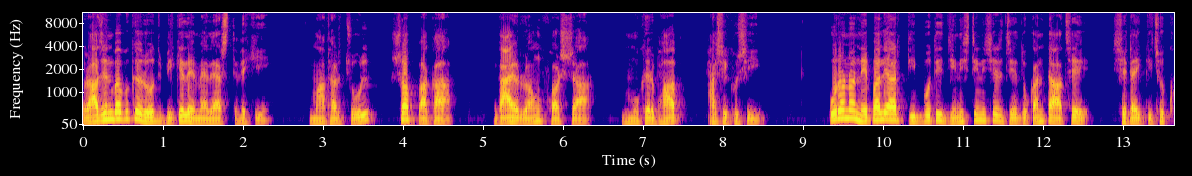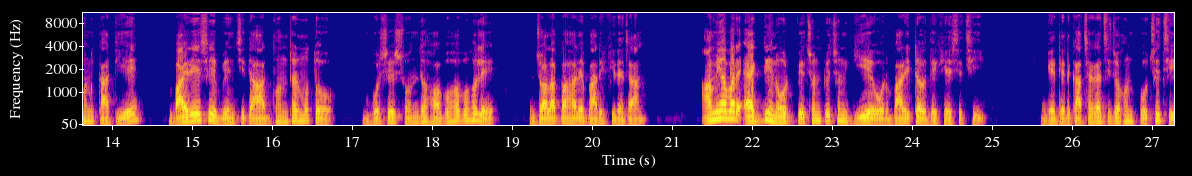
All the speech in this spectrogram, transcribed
রাজেনবাবুকে রোজ বিকেলে মেলে আসতে দেখি। মাথার চুল সব পাকা, গায়ের রং ফর্সা, মুখের ভাব হাসি খুশি পুরনো নেপালি আর তিব্বতী জিনিস টিনিসের যে দোকানটা আছে, সেটাই কিছুক্ষণ কাটিয়ে বাইরে এসে বেঞ্চিতে আধ ঘণ্টার মতো বসে সন্ধে হব হব হলে জলাপাহাড়ে বাড়ি ফিরে যান। আমি আবার একদিন ওর পেছন পেছন গিয়ে ওর বাড়িটাও দেখে এসেছি। গেটের কাছাকাছি যখন পৌঁছেছি,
